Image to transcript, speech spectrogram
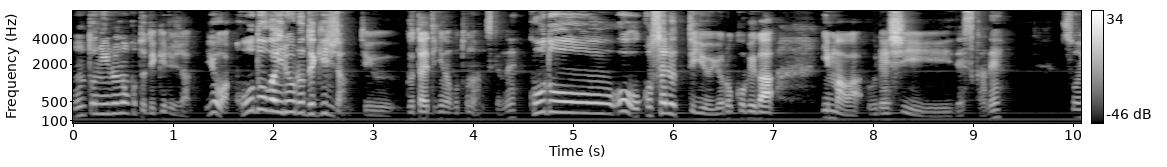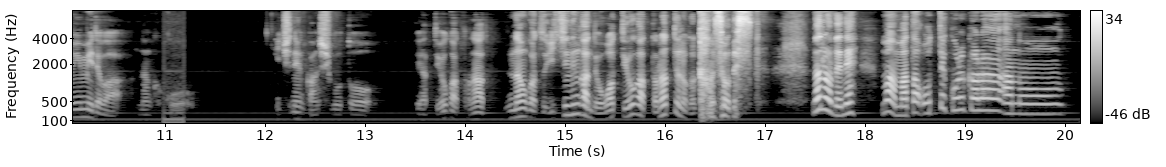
本当にいろんなことできるじゃん。要は行動がいろいろできるじゃんっていう具体的なことなんですけどね。行動を起こせるっていう喜びが今は嬉しいですかね。そういう意味ではなんかこう、1年間仕事やってよかったな。なおかつ1年間で終わってよかったなっていうのが感想です なのでね、まあまた追ってこれから、あのー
